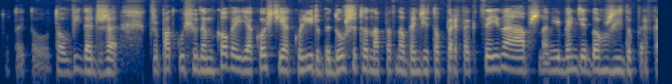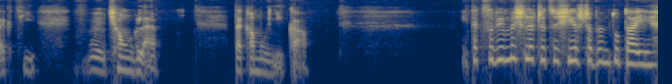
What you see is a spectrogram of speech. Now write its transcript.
Tutaj to, to widać, że w przypadku siódemkowej jakości jako liczby duszy to na pewno będzie to perfekcyjne, a przynajmniej będzie dążyć do perfekcji ciągle taka Monika. I tak sobie myślę, czy coś jeszcze bym tutaj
